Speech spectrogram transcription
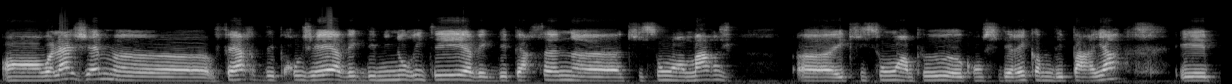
en voilà, j'aime euh, faire des projets avec des minorités, avec des personnes euh, qui sont en marge et qui sont un peu considérées comme des parias. Et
